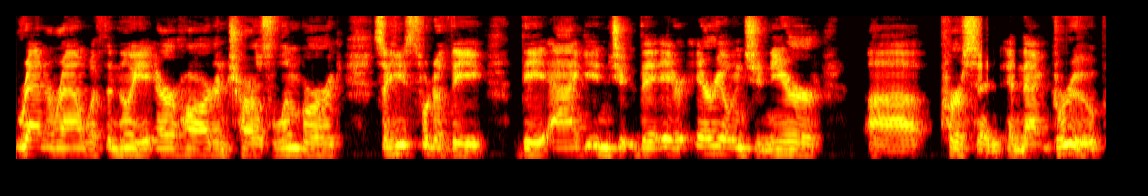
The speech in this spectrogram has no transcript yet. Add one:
ran around with Amelia Earhart and Charles Lindbergh, so he's sort of the the ag the aerial engineer uh, person in that group.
